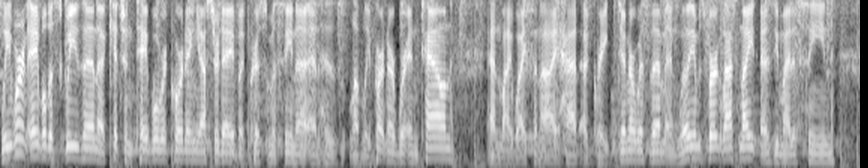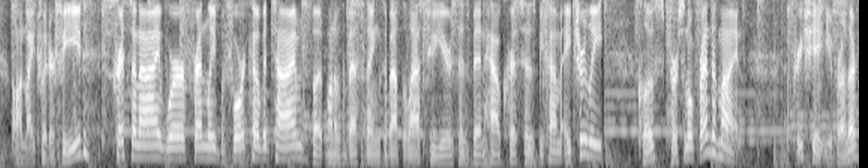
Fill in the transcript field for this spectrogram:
We weren't able to squeeze in a kitchen table recording yesterday, but Chris Messina and his lovely partner were in town, And my wife and I had a great dinner with them in Williamsburg last night, as you might have seen on my Twitter feed. Chris and I were friendly before COVID times, but one of the best things about the last two years has been how Chris has become a truly close personal friend of mine. Appreciate you, brother.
